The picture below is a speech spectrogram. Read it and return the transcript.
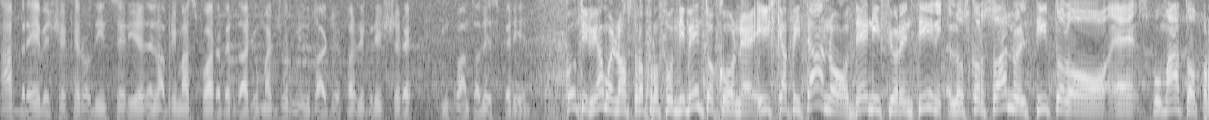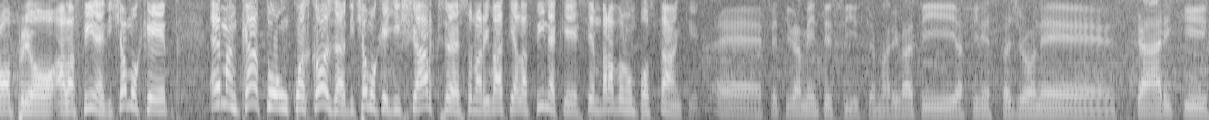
a breve cercherò di inserire nella prima squadra per dargli un maggior minutaggio e farli crescere in quanto ad esperienza. Continuiamo il nostro approfondimento con il capitano Deni Fiorentini, lo scorso anno il titolo è sfumato proprio alla fine, diciamo che è mancato un qualcosa, diciamo che gli Sharks sono arrivati alla fine che sembravano un po' stanchi. Eh, effettivamente sì, siamo arrivati a fine stagione scarichi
